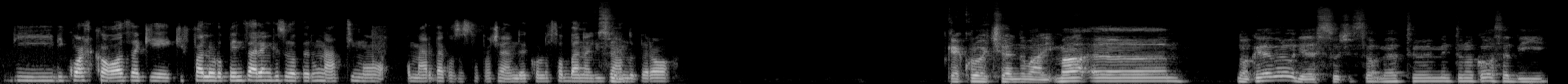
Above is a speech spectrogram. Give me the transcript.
di, di qualcosa che, che fa loro pensare anche solo per un attimo, oh merda, cosa sto facendo? Ecco, lo sto banalizzando, però Che è quello che c'è domani. Ma ehm, no, che volevo dire adesso? Ci sto, mi è venuto in mente una cosa di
